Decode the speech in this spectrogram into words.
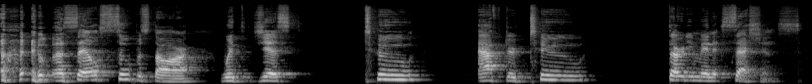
a sales superstar with just two after two 30 minute sessions.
